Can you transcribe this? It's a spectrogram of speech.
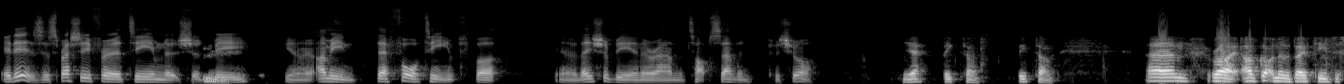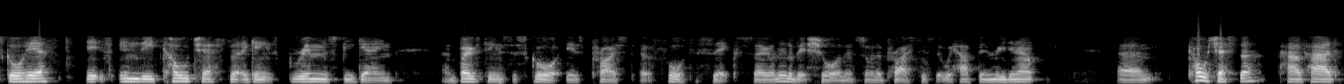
It is, especially for a team that should be, you know, I mean, they're 14th, but you know they should be in around the top seven for sure. Yeah, big time, big time. Um, right, I've got another both teams to score here. It's in the Colchester against Grimsby game, and both teams to score is priced at four to six, so a little bit shorter than some of the prices that we have been reading out. Um, Colchester have had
